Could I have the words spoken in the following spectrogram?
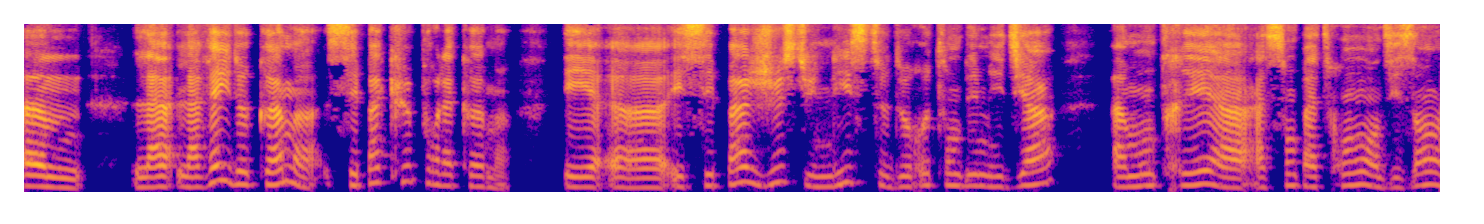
La, la, veille de com, c'est pas que pour la com. Et, et c'est pas juste une liste de retombées médias à montrer à, à son patron en disant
